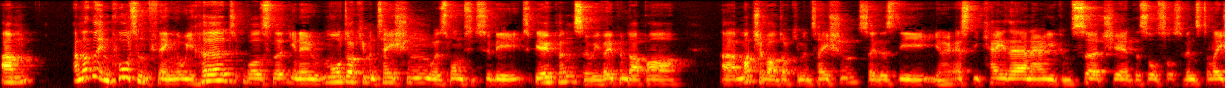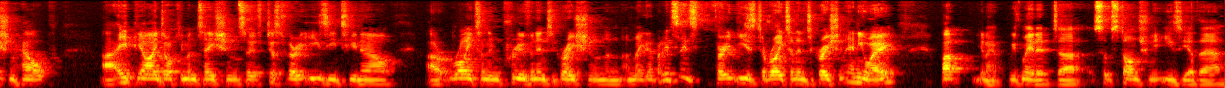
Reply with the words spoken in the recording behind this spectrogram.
Um, Another important thing that we heard was that you know more documentation was wanted to be to be open. So we've opened up our uh, much of our documentation. So there's the you know SDK there now. You can search it. There's all sorts of installation help, uh, API documentation. So it's just very easy to now uh, write and improve an integration and, and, make that. But it's it's very easy to write an integration anyway. But you know we've made it uh, substantially easier there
